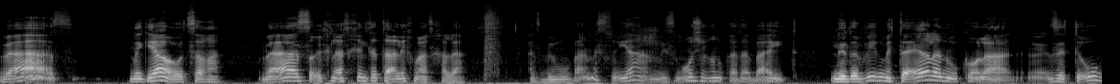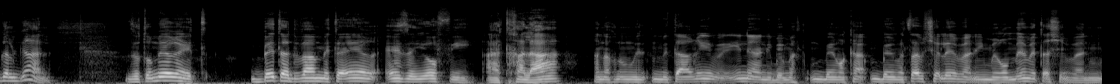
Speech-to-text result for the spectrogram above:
ואז מגיעה עוד צרה, ואז צריך להתחיל את התהליך מההתחלה. אז במובן מסוים, מזמור של חנוכת הבית, לדוד מתאר לנו כל ה... זה תיאור גלגל. זאת אומרת, בית אדווה מתאר איזה יופי ההתחלה, אנחנו מתארים, הנה אני במק... במצב שלם ואני מרומם את השם ואני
